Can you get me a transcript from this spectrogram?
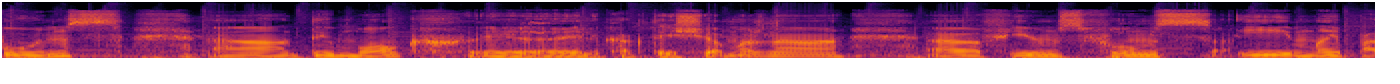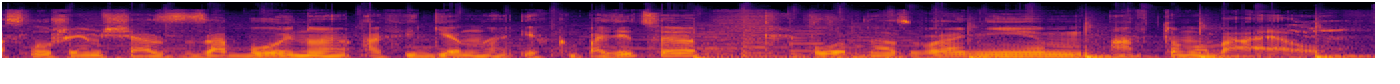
Fumes, Дымок, э, или как-то еще можно, Fumes, Fumes, и мы послушаем сейчас забойную, офигенную их композицию под названием «Автомобиль». Go!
